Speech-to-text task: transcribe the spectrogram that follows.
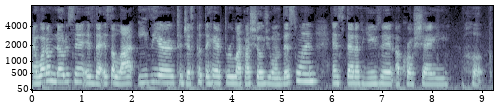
And what I'm noticing is that it's a lot easier to just put the hair through like I showed you on this one instead of using a crochet hook.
